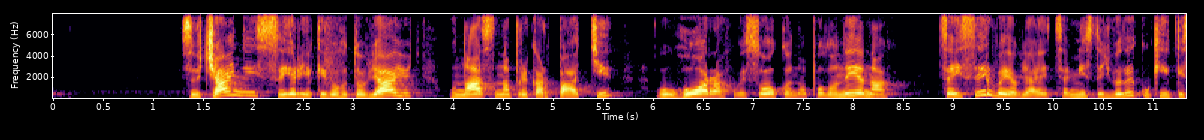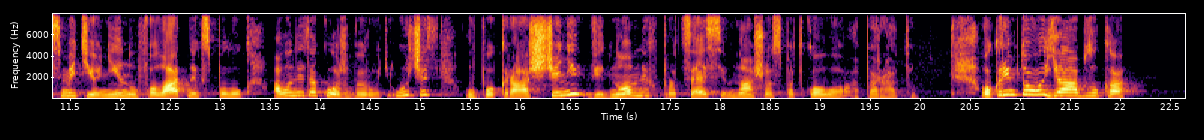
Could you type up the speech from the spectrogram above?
звичайний сир, який виготовляють у нас на Прикарпатті, у горах, високо, на полонинах. Цей сир, виявляється, містить велику кількість метіоніну, фолатних сполук, а вони також беруть участь у покращенні відновних процесів нашого спадкового апарату. Окрім того, яблука.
